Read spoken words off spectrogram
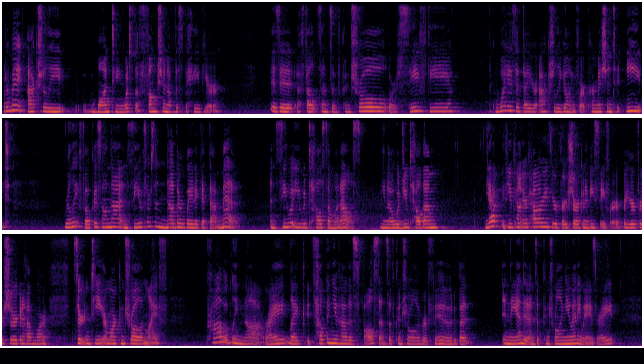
What am I actually wanting? What's the function of this behavior? Is it a felt sense of control or safety? Like, what is it that you're actually going for? Permission to eat? Really focus on that and see if there's another way to get that met and see what you would tell someone else. You know, would you tell them, yep, if you count your calories, you're for sure going to be safer or you're for sure going to have more certainty or more control in life. Probably not, right? Like it's helping you have this false sense of control over food, but in the end, it ends up controlling you, anyways, right?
